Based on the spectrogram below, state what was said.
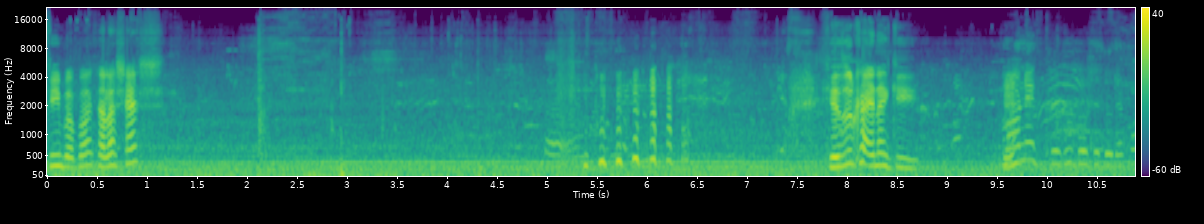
কি বাবা খেলা শেষ? খেজুর খায় নাকি? অনেক খেজুর বসে তো দেখো।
